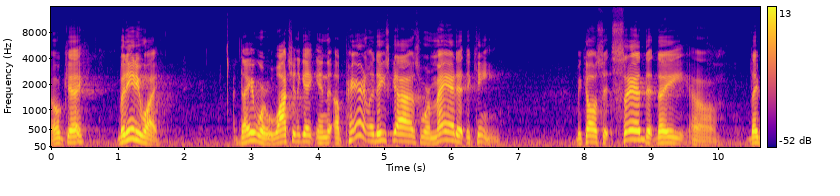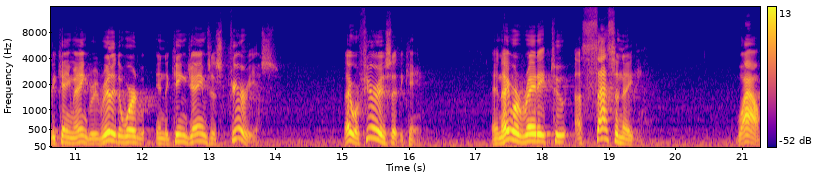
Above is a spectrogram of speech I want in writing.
Okay? But anyway, they were watching the gate, and apparently these guys were mad at the king because it said that they, uh, they became angry. Really, the word in the King James is furious. They were furious at the king, and they were ready to assassinate him. Wow.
